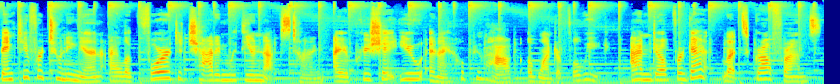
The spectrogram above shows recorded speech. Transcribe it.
Thank you for tuning in. I look forward to chatting with you next time. I appreciate you and I hope you have a wonderful week. And don't forget, let's grow, friends.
